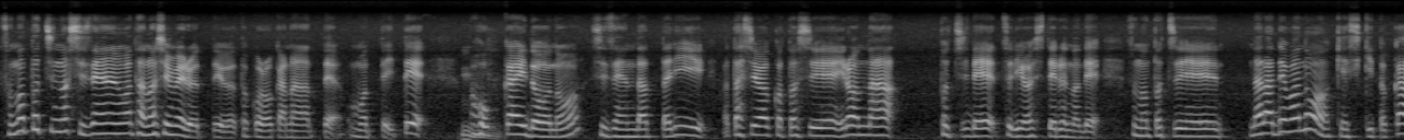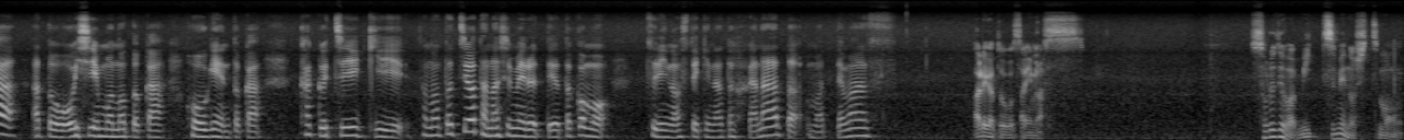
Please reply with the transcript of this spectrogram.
その土地の自然を楽しめるっていうところかなって思っていて、まあうん。北海道の自然だったり私は今年いろんな土地で釣りをしてるのでその土地ならではの景色とかあと美味しいものとか方言とか各地域その土地を楽しめるっていうとこも釣りの素敵なとこかなと思ってます。ありがとうございます。それでは3つ目の質問。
